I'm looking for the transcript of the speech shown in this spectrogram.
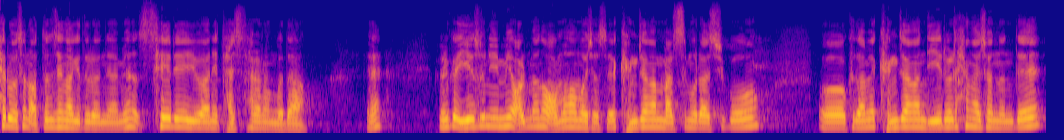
헤롯은 어떤 생각이 들었냐면 세례 요한이 다시 살아난 거다. 예? 그러니까 예수님이 얼마나 어마어마하셨어요. 굉장한 말씀을 하시고 어, 그다음에 굉장한 일을 행하셨는데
